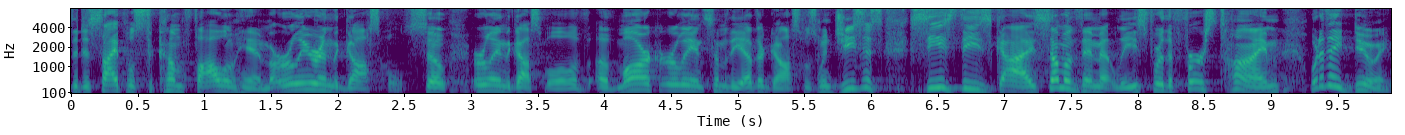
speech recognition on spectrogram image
the disciples to come follow him earlier in the Gospels, so early in the Gospel of, of Mark, early in some of the other Gospels, when Jesus sees these guys, some of them at least, for the first time, what are they doing?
